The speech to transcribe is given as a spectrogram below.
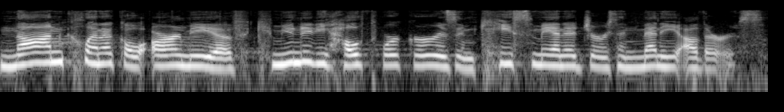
non clinical army of community health workers and case managers and many others.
